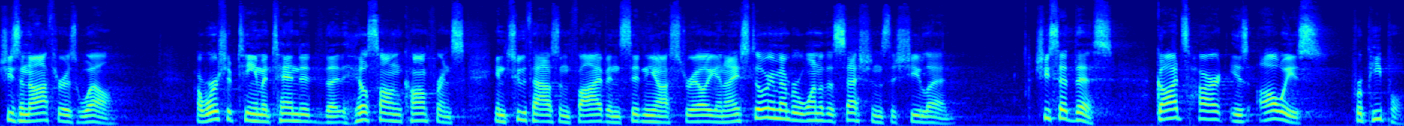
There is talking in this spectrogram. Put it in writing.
She's an author as well. Our worship team attended the Hillsong Conference in 2005 in Sydney, Australia, and I still remember one of the sessions that she led. She said this God's heart is always for people.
